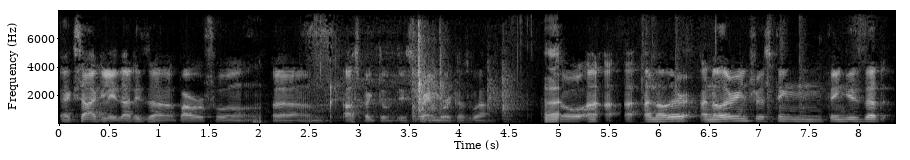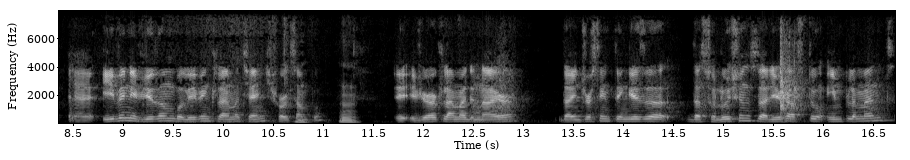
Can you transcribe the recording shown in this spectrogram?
Exactly, that is a powerful um, aspect of this framework as well. Uh, so uh, uh, another another interesting thing is that uh, even if you don't believe in climate change, for example, mm. if you're a climate denier, the interesting thing is that the solutions that you have to implement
